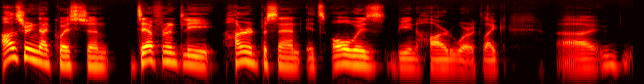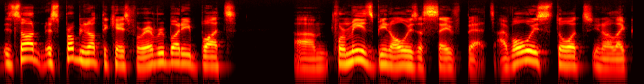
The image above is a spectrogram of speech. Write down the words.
answering that question, definitely 100%, it's always been hard work. Like uh, it's not, it's probably not the case for everybody, but um, for me, it's been always a safe bet. I've always thought, you know, like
